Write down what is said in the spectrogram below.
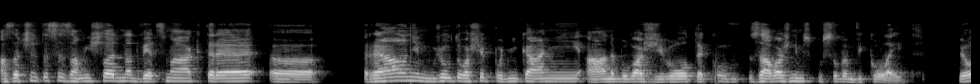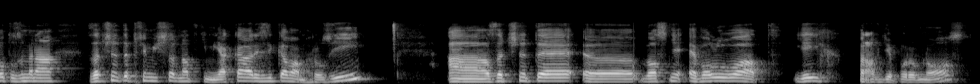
a začnete se zamýšlet nad věcma, které uh, reálně můžou to vaše podnikání a nebo váš život jako závažným způsobem vykolejit. Jo, to znamená, začnete přemýšlet nad tím, jaká rizika vám hrozí a začnete uh, vlastně evaluovat jejich pravděpodobnost,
